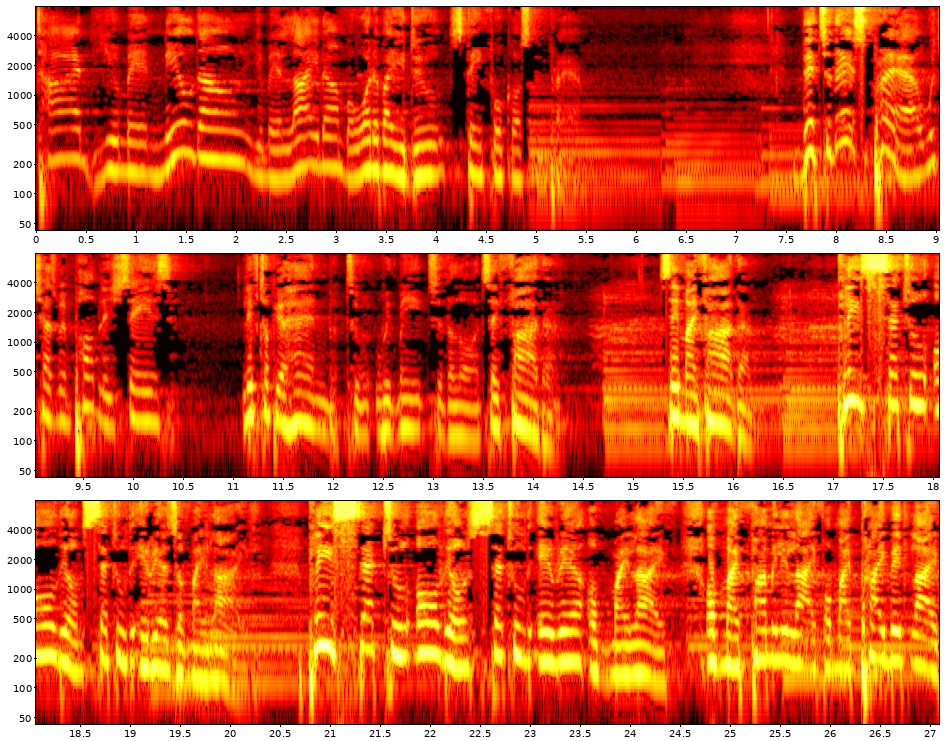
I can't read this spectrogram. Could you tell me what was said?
tired, you may kneel down, you may lie down, but whatever you do, stay focused in prayer. The today's prayer, which has been published, says, Lift up your hand to, with me to the Lord. Say, Father. Say, My Father. Please settle all the unsettled areas of my life. Please settle all the unsettled area of my life, of my family life, of my private life,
